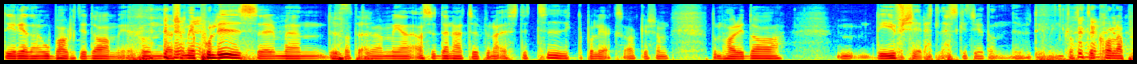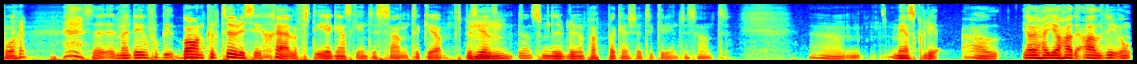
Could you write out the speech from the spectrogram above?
Det är redan obehagligt idag med hundar som är poliser, men du Just fattar det. vad jag menar. Alltså den här typen av estetik på leksaker som de har idag. Det är ju för sig rätt läskigt redan nu, det min dotter kollar på. Så, men det barnkultur i sig självt är ganska intressant tycker jag. Speciellt Mm. som nybliven pappa kanske jag tycker det är intressant. Um, men jag skulle all, jag, jag hade aldrig om-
